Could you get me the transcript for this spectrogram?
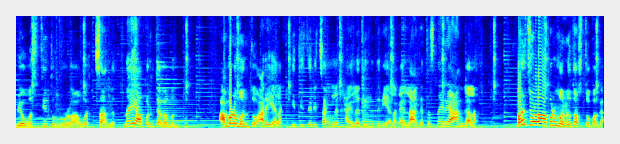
व्यवस्थित रुळावर चालत नाही आपण त्याला म्हणतो. आपण म्हणतो अरे याला कितीतरी चांगलं खायला दिलं तरी याला काय लागतच नाही रे अंगाला? बऱ्याच वेळा आपण म्हणत असतो बघा.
